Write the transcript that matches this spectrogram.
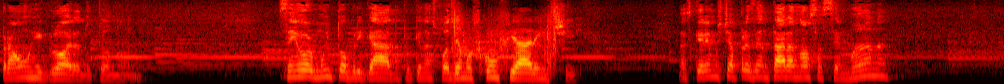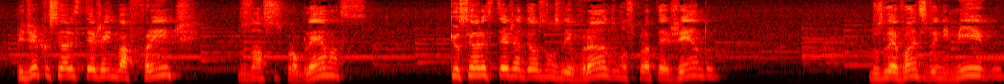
para honra e glória do teu nome. Senhor, muito obrigado porque nós podemos confiar em Ti. Nós queremos te apresentar a nossa semana, pedir que o Senhor esteja indo à frente dos nossos problemas, que o Senhor esteja, Deus, nos livrando, nos protegendo dos levantes do inimigo,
